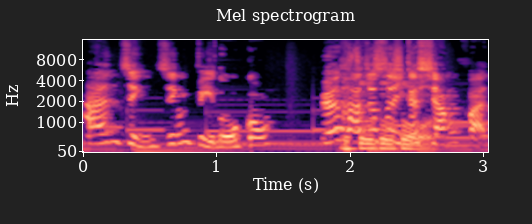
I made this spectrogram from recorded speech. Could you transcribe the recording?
安井金比罗宫，因为它就是一个相反。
